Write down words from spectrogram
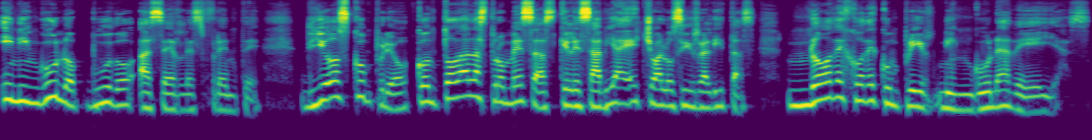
y ninguno pudo hacerles frente. Dios cumplió con todas las promesas que les había hecho a los israelitas. No dejó de cumplir ninguna de ellas.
